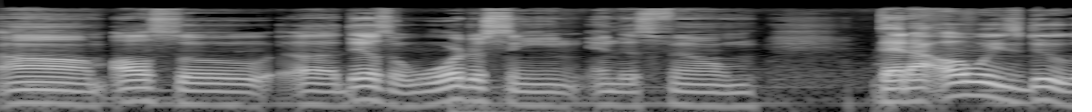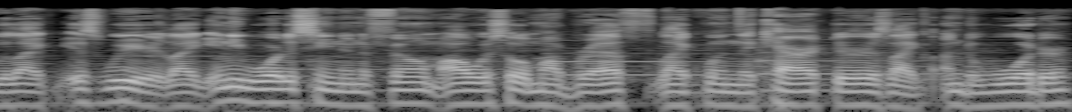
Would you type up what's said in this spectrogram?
um also uh there's a water scene in this film that I always do. Like it's weird. Like any water scene in the film, I always hold my breath. Like when the character is like underwater,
